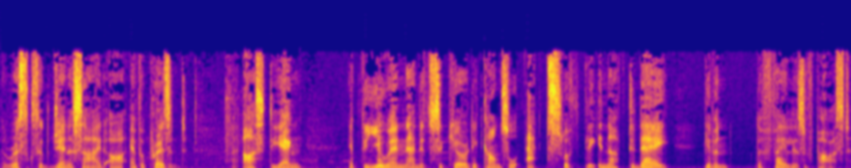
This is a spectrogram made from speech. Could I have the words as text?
the risks of genocide are ever present. I asked Dieng if the UN and its Security Council act swiftly enough today, given the failures of past.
